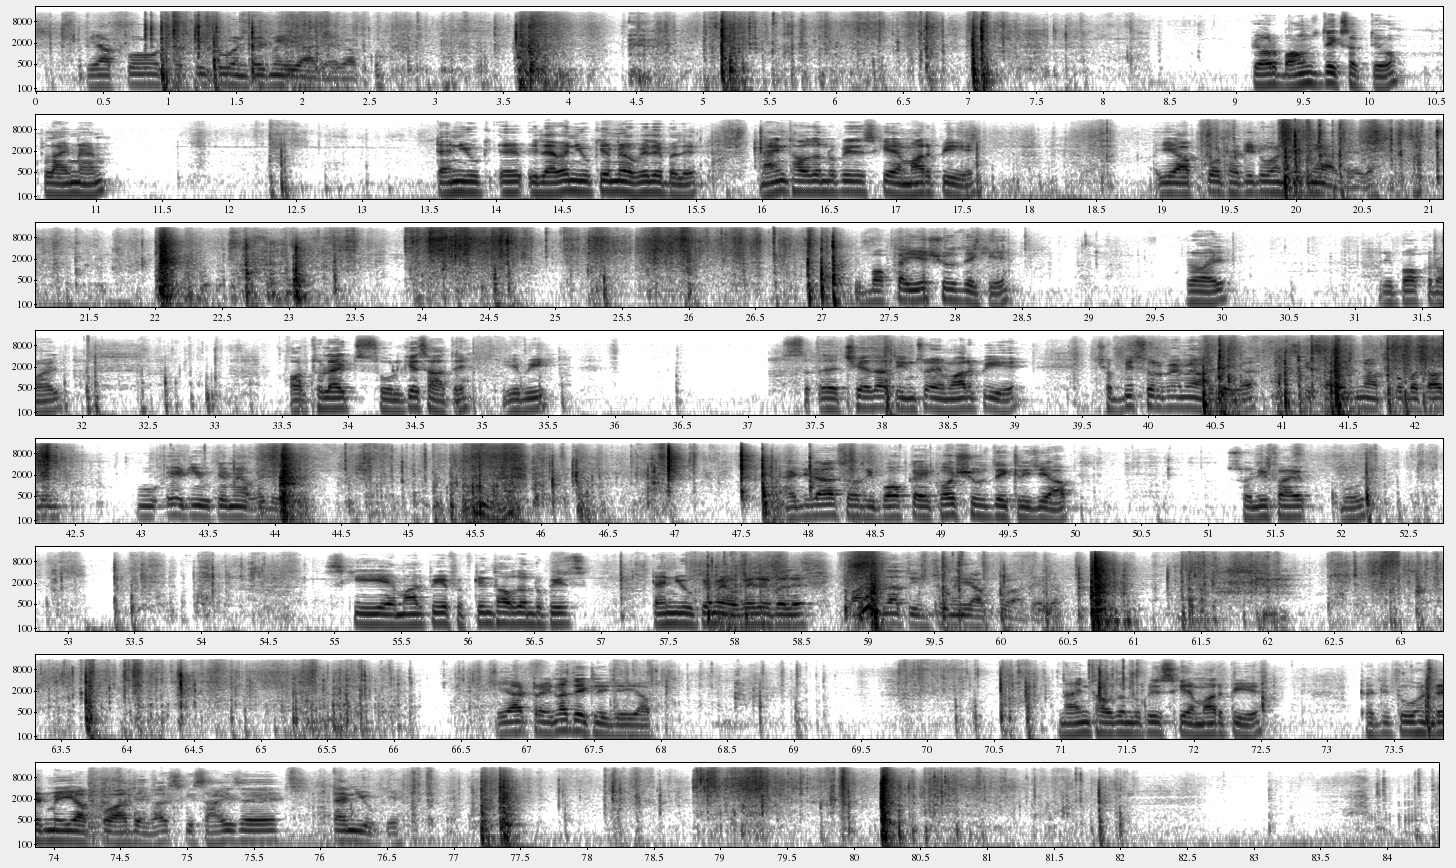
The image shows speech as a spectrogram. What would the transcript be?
ये आपको थर्टी टू हंड्रेड में ही आ जाएगा आपको। प्योर बाउंस देख सकते हो climb M ten U K eleven U में अवेलेबल है। नाइन थाउज़ेंड रुपीज़ इसकी एम आर पी है। ये आपको थर्टी टू हंड्रेड में आ जाएगा। बॉक का ये शूज़ देखिए। Royal Reebok royal Ortholite sole के साथ है। ये भी छः हज़ार तीन सौ एम आर पी है। छब्बीस सौ रुपये में आ जाएगा। इसके साइज़ में आपको बता दूँ, वो एट यू के में अवेलेबल है। एडिडास और रिबॉक का एक और शूज़ देख लीजिए आप। सोलीफाई बूट इसकी एम आर पी है fifteen thousand rupees ten U K में अवेलेबल है। पाँच हज़ार तीन सौ में ही आपको आ जाएगा। यार ट्रेनर देख लीजिए आप। नाइन थाउज़ेंड रुपीज़ की एम आर पी है। थर्टी टू हंड्रेड में ही आपको आ जाएगा। इसकी साइज़ है टेन यू के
